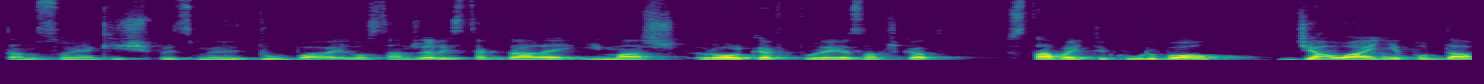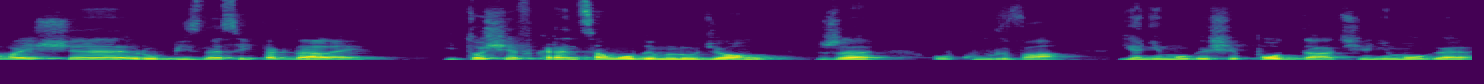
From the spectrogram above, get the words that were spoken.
tam są jakieś powiedzmy Dubaj, Los Angeles i tak dalej i masz rolkę, w której jest na przykład wstawaj ty kurwo, działaj, nie poddawaj się, rób biznesy i tak dalej. I to się wkręca młodym ludziom, że o kurwa, ja nie mogę się poddać, ja nie mogę,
